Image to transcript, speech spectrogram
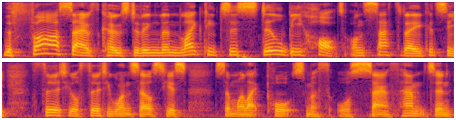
the far south coast of England likely to still be hot on Saturday. You could see 30 or 31 Celsius somewhere like Portsmouth or Southampton.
